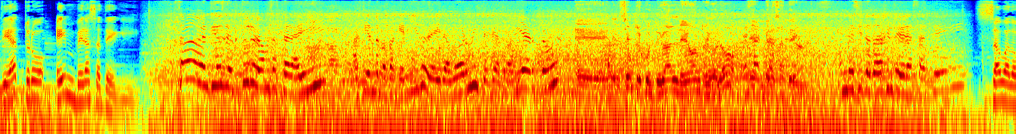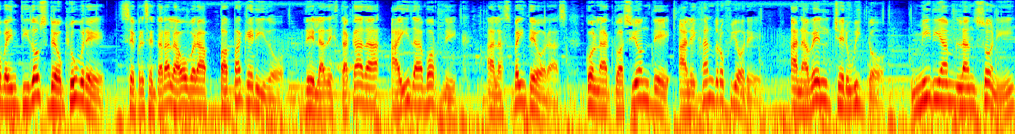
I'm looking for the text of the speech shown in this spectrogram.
teatro en Verazategui. Sábado 22 de octubre vamos a estar ahí haciendo Papá Querido de Aida Bornis de Teatro Abierto. Eh, en el Centro Cultural León Rigoló, en. Verazategui. Un besito a toda la gente de Verazategui. Sábado 22 de octubre se presentará la obra Papá Querido de la destacada Aida Bornik a las 20 horas con la actuación de Alejandro Fiore, Anabel Cherubito, Miriam Lanzoni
